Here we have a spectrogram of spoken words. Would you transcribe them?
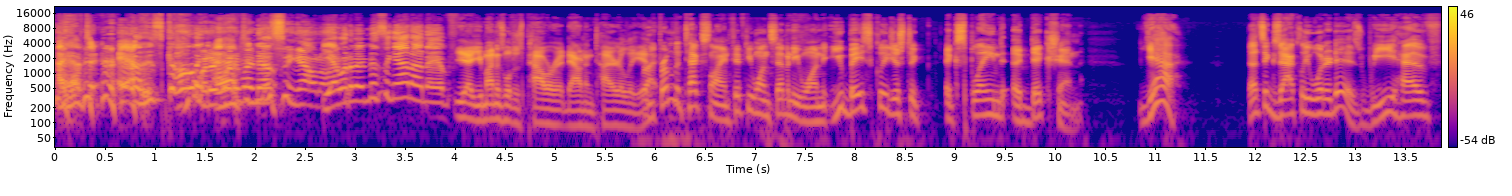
I have to. Who's calling? What- what am I know- missing out on? Yeah, what am I missing out on? I have. Yeah, you might as well just power it down entirely. And Right. from the text line 5171, you basically just explained addiction. Yeah, that's exactly what it is. We have,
